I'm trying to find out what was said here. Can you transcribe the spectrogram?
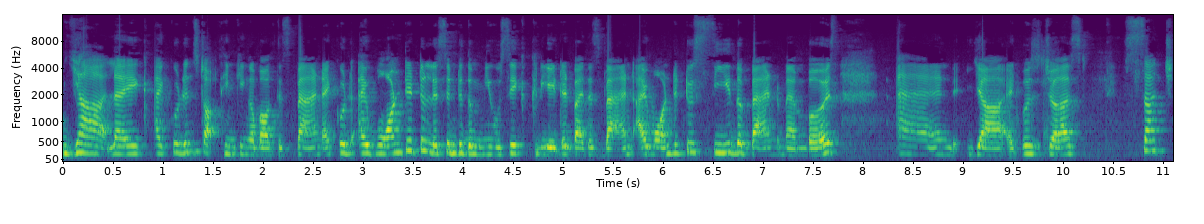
yeah like i couldn't stop thinking about this band. I could i wanted to listen to the music created by this band. I wanted to see the band members. And yeah it was just such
